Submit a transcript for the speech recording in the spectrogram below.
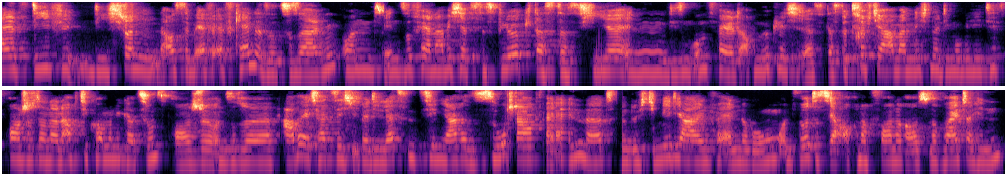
als die, die ich schon aus dem FF kenne sozusagen. Und insofern habe ich jetzt das Glück, dass das hier in diesem Umfeld auch möglich ist. Das betrifft ja aber nicht nur die Mobilitätsbranche, sondern auch die Kommunikationsbranche. Branche. Unsere Arbeit hat sich über die letzten zehn Jahre so stark verändert durch die medialen Veränderungen und wird es ja auch nach vorne raus noch weiterhin.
